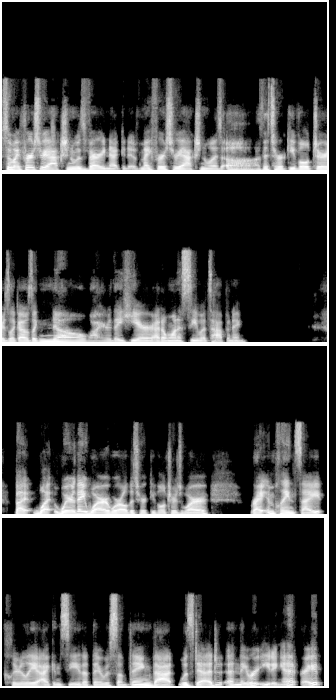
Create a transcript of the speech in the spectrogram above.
So my first reaction was very negative. My first reaction was, oh, the turkey vultures. Like I was like, no, why are they here? I don't want to see what's happening. But what where they were, where all the turkey vultures were, right in plain sight. Clearly, I can see that there was something that was dead and they were eating it, right?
